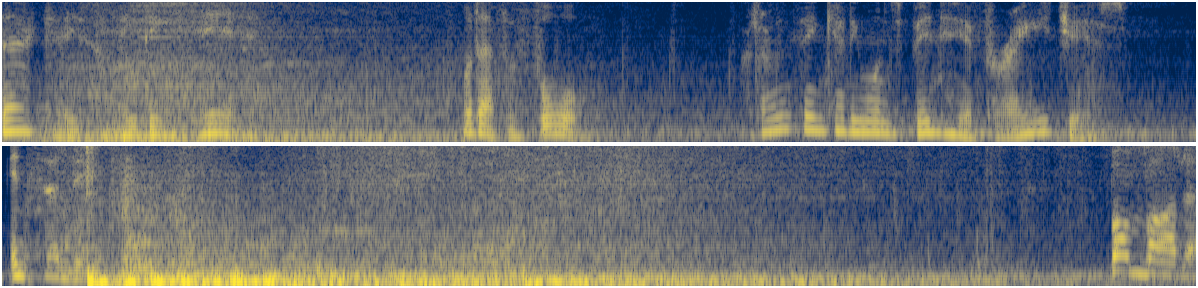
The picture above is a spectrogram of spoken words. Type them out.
Staircase leading here. Whatever for? I don't think anyone's been here for ages. Incendio. Bombarda.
